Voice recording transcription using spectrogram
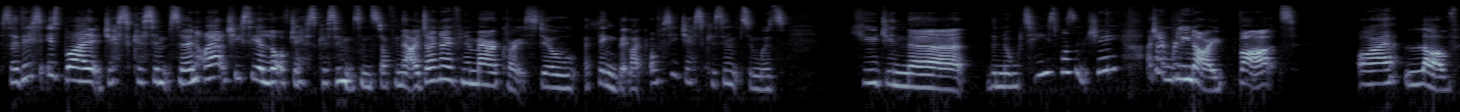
so this is by Jessica Simpson. I actually see a lot of Jessica Simpson stuff in there. I don't know if in America it's still a thing, but like obviously Jessica Simpson was huge in the the noughties, wasn't she? I don't really know, but I love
